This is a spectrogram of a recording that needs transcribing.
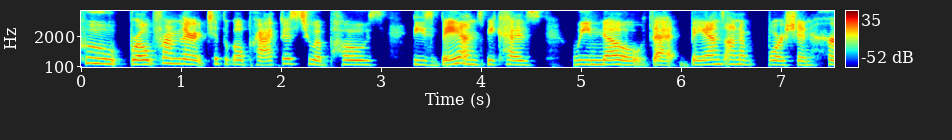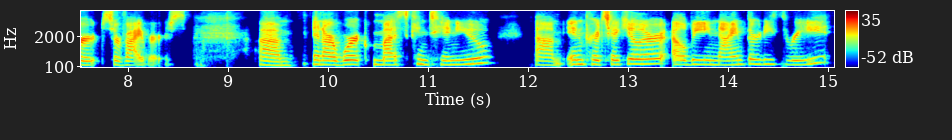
who broke from their typical practice to oppose these bans because we know that bans on abortion hurt survivors. Um, and our work must continue um, in particular, LB 933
